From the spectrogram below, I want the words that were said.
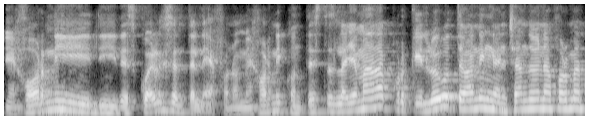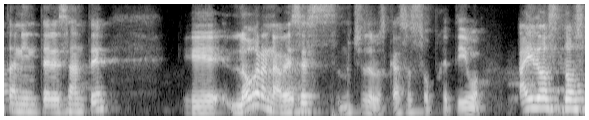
mejor ni, ni descuelgues el teléfono, mejor ni contestes la llamada, porque luego te van enganchando de una forma tan interesante que logran a veces, en muchos de los casos, su objetivo. Hay dos, dos,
